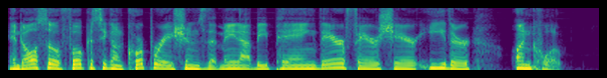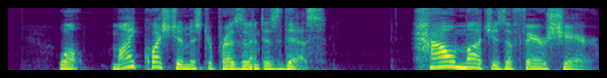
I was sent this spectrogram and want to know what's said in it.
and also focusing on corporations that may not be paying their fair share either, unquote. Well, my question, Mr. President, is this How much is a fair share?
